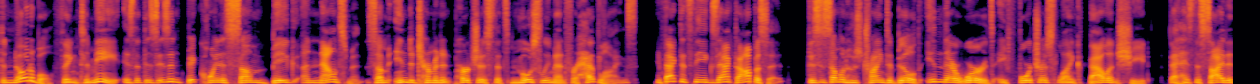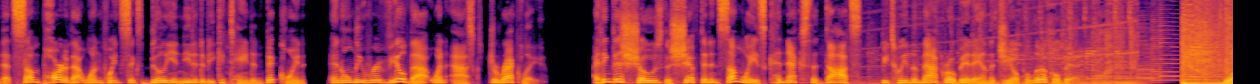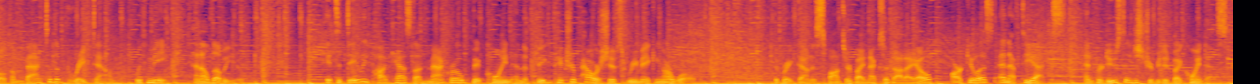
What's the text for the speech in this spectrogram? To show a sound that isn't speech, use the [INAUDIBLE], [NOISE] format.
The notable thing to me is that this isn't Bitcoin as some big announcement, some indeterminate purchase that's mostly meant for headlines. In fact, it's the exact opposite. This is someone who's trying to build, in their words, a fortress like balance sheet that has decided that some part of that 1.6 billion needed to be contained in Bitcoin and only revealed that when asked directly. I think this shows the shift and in some ways connects the dots between the macro bid and the geopolitical bid. Welcome back to The Breakdown with me, NLW. It's a daily podcast on macro, Bitcoin, and the big picture power shifts remaking our world. The breakdown is sponsored by Nexo.io, Arculus, and FTX, and produced and distributed by Coindesk.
